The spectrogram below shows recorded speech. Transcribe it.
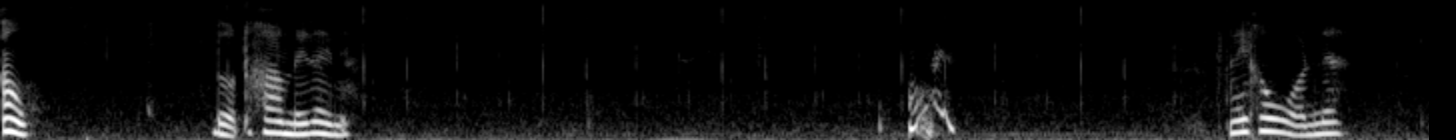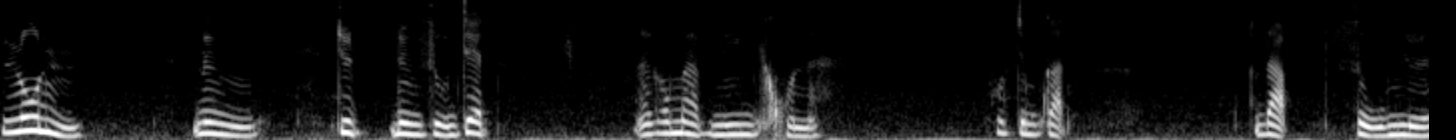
เอ้า โดดข้ามได้เลยเนี่ยอันนี้เขาบอกเนี่ย รุ่นหนึ่งจุดหนึ่งศูนย์เจ็ดแล้วก็แบบนี้มีคนนะผู้จำกัดอันดับสูงเลย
